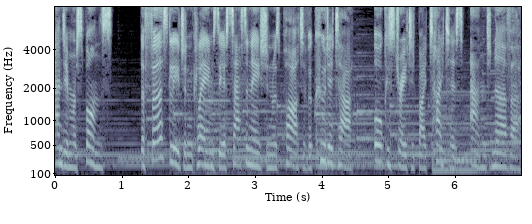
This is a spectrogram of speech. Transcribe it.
and in response, the First Legion claims the assassination was part of a coup d'etat orchestrated by Titus and Nerva.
